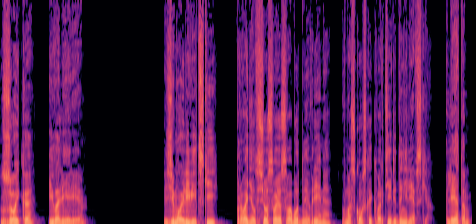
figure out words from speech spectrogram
Зойка и Валерия Зимой Левицкий проводил все свое свободное время в московской квартире Данилевских. Летом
